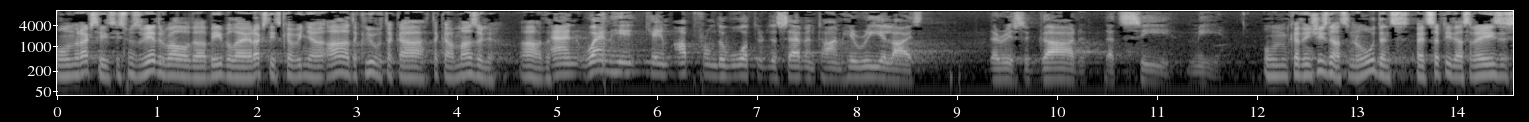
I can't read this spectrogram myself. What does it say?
Un rakstīts, vismaz zviedru valodā, Bībelē, ir rakstīts, ka viņa āda kļuva tā kā, tā kā mazuļa āda. And when he came up from the water the seventh time, he realized there is a God that see me. Un, kad viņš iznāca no ūdens pēc septītās reizes,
